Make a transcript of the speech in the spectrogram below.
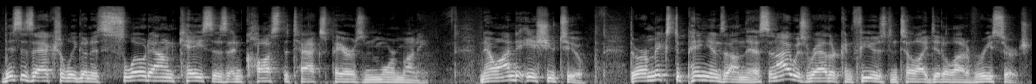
this is actually going to slow down cases and cost the taxpayers more money. Now on to issue two. There are mixed opinions on this, and I was rather confused until I did a lot of research.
